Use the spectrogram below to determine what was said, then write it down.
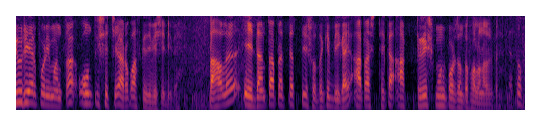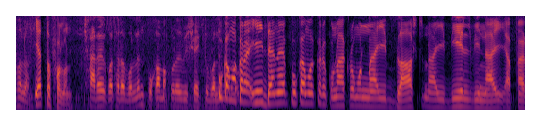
ইউরিয়ার পরিমাণটা উনত্রিশের চেয়ে আরও পাঁচ কেজি বেশি দিবে। তাহলে এই ধানটা আপনার তেত্রিশ শতকে বিঘায় আঠাশ থেকে আটত্রিশ মন পর্যন্ত ফলন আসবে। এত ফলন? এত ফলন। সারের কথাটা বললেন পোকামাকড়ের বিষয়ে একটু বলেন। পোকামাকড় এই ধানে পোকামাকড়ের কোনো আক্রমণ নাই ব্লাস্ট নাই বিএলবি নাই আপনার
